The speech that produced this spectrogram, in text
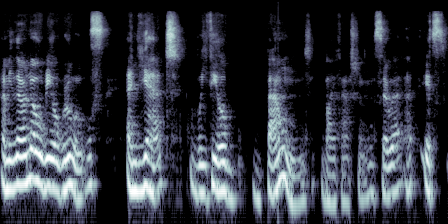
I mean, there are no real rules, and yet we feel bound by fashion. So uh, uh, it's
